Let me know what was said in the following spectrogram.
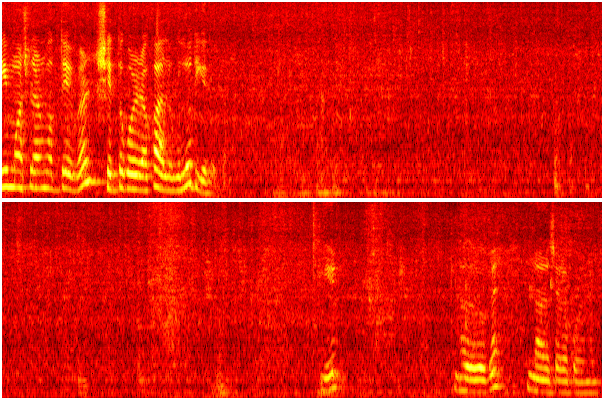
এই মশলার মধ্যে এবার সেদ্ধ করে রাখা আলুগুলো দিয়ে দেবো। দিয়ে ভালোভাবে নাড়াচাড়া করে নেব।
